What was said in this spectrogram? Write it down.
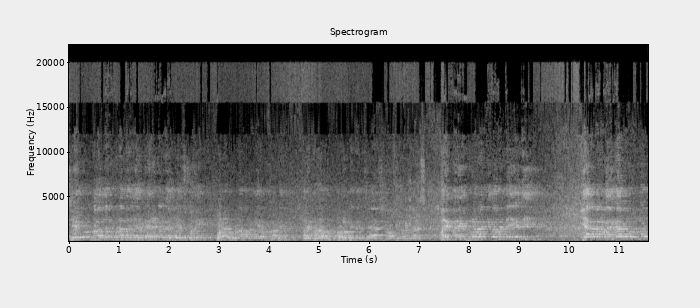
చేకూరు మనందరం కూడా మరి ఇలా డైరెక్టర్గా చేసుకొని వాళ్ళని కూడా మనం ఇలా సభ్య మరి బలో బలోపేతం చేయాల్సిన అవసరం ఉంది మరి మరి పునరంకితం అంటే ఏంటి ఇవాళ మనం అధికారంలో ఉన్నాం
